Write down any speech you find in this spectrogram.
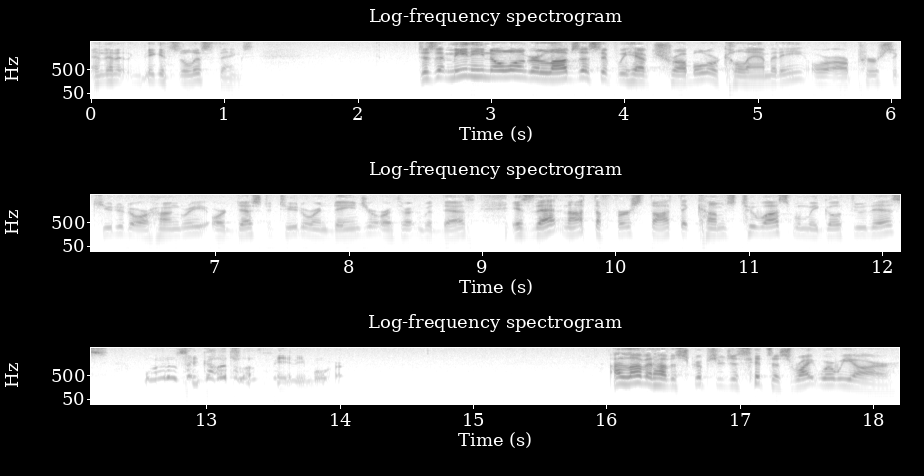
And then it begins to list things. Does it mean he no longer loves us if we have trouble or calamity or are persecuted or hungry or destitute or in danger or threatened with death? Is that not the first thought that comes to us when we go through this? Why doesn't God love me anymore? I love it how the scripture just hits us right where we are.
